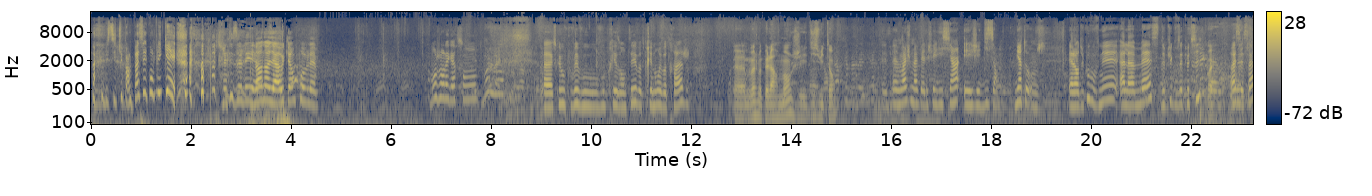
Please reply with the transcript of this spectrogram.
pas. Mais si tu parles pas, c'est compliqué Je suis désolée. Non, non, il n'y a aucun problème. Bonjour les garçons. Bonjour. Euh, est-ce que vous pouvez vous, présenter, votre prénom et votre âge? Euh, Moi je m'appelle Armand, j'ai 18 ans. Euh, moi je m'appelle Félicien et j'ai 10 ans, bientôt 11. Et alors du coup vous venez à la messe depuis que vous êtes petit? Ouais. Ouais c'est ça.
